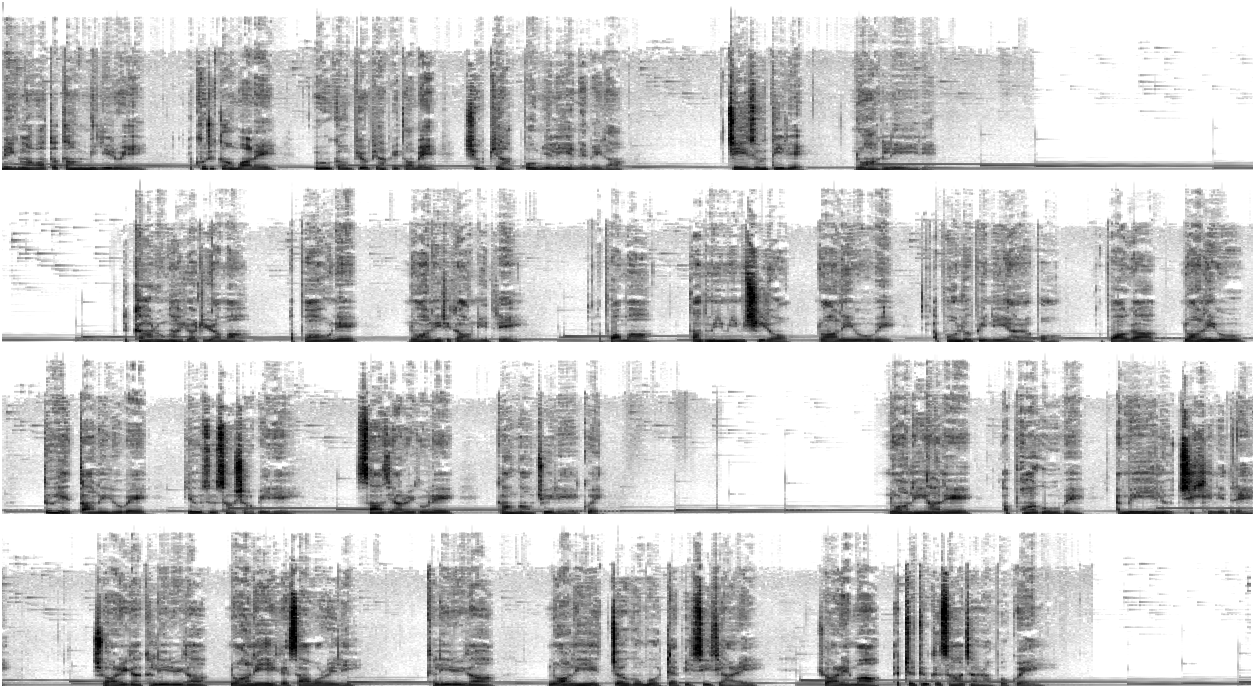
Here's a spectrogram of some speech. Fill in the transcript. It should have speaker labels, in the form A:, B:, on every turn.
A: မင်္ဂလာပါတတမမီလေးတို့ရေအခုတစ်ခေါက်မှာလဲဦးကောင်ပြောပြပြီးတော့မယ်ရုပ်ပြပုံမြင်လေးရဲ့နာမည်ကကျေးဇူးတည်တဲ့နွားကလေးတဲ့တခါတော့ကရွာတရွာမှာအဖွားဦးနဲ့နွားလေးတစ်ကောင်နေတဲ့အဖွားမှာသားသမီးမီးမရှိတော့နွားလေးကိုပဲအဖော်လုပ်ပြီးနေရတာပေါ့အဖွားကနွားလေးကို သူ့ရဲ့သားလေးလိုပဲပြုစုဆောင်ရှောက်ပေးတယ်စားစရာတွေကိုလည်း ကောင်းကောင်းကျွေးတယ်ကွနွားလေးကလည်းအဖွားကိုပဲအမေကြီးလိုချစ်ခင်နေတဲ့ရွာတွေကကလေးတွေကနွားလေးရဲ့ကစားပေါ်တွေလေကလေးတွေကနွားလေးရဲ့ကြောကုန်းပေါ်တက်ပြီးစီးကြတယ်ရွာထဲမှာအတူတူကစားကြတာပေါ့ကွယ်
